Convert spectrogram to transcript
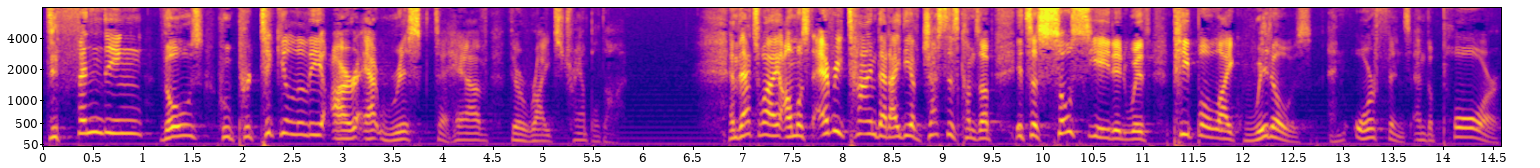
defending those who particularly are at risk to have their rights trampled on. And that's why almost every time that idea of justice comes up, it's associated with people like widows and orphans and the poor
